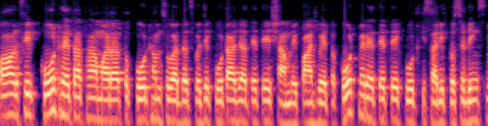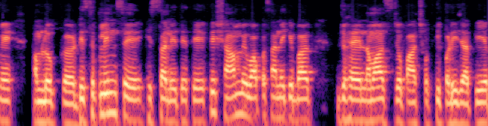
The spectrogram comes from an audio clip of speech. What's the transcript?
और फिर कोर्ट रहता था हमारा तो कोर्ट हम सुबह दस बजे कोर्ट आ जाते थे, शाम में पाँच बजे तक कोर्ट में रहते थे, कोर्ट की सारी प्रोसीडिंग्स में हम लोग डिसिप्लिन से हिस्सा लेते थे। फिर शाम में वापस आने के बाद जो है नमाज़ जो पाँच वक्त की पढ़ी जाती है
